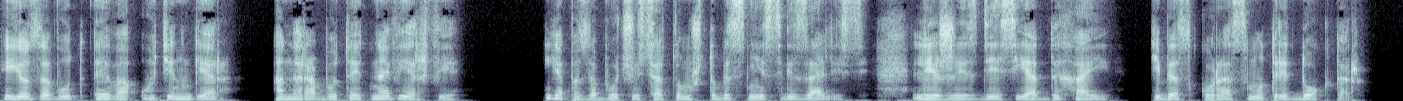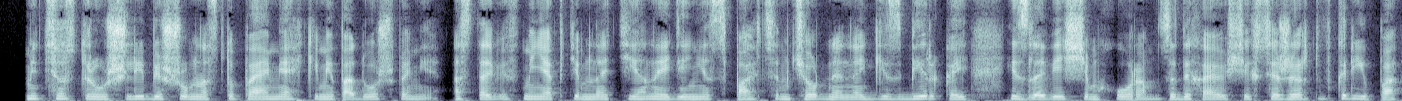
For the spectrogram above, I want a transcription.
Ее зовут Эва Утингер. Она работает на верфи. Я позабочусь о том, чтобы с ней связались. Лежи здесь и отдыхай. Тебя скоро осмотрит доктор». Медсестры ушли, бесшумно ступая мягкими подошвами, оставив меня в темноте наедине с пальцем черной ноги с биркой и зловещим хором задыхающихся жертв гриппа,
